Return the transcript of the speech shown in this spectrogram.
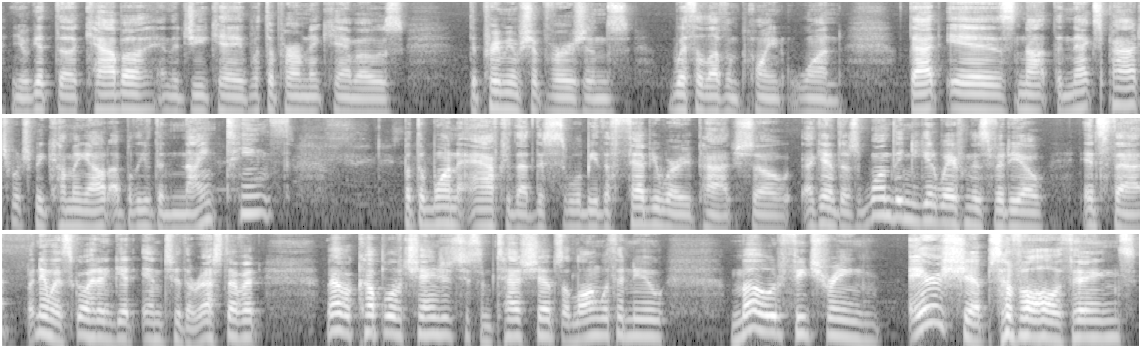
And you'll get the Kaba and the GK with the permanent camos, the premium ship versions with 11.1. That is not the next patch, which will be coming out, I believe, the 19th. But the one after that, this will be the February patch. So, again, if there's one thing you get away from this video, it's that. But anyway, let's go ahead and get into the rest of it. We have a couple of changes to some test ships, along with a new mode featuring airships of all things.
